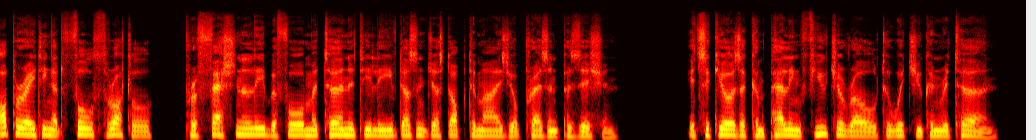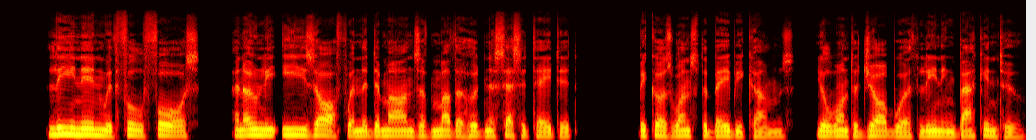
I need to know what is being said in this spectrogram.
Operating at full throttle professionally before maternity leave doesn't just optimize your present position. It secures a compelling future role to which you can return. Lean in with full force and only ease off when the demands of motherhood necessitate it, because once the baby comes, you'll want a job worth leaning back into.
